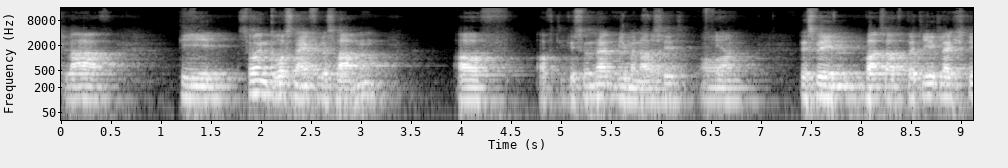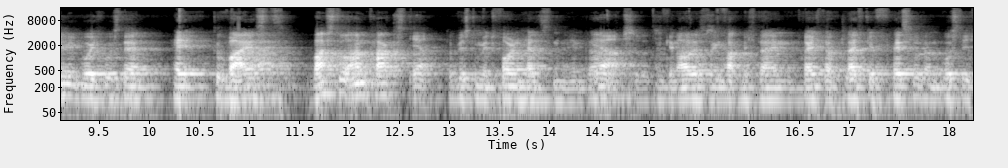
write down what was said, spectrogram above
Schlaf, die so einen großen Einfluss haben auf, auf die Gesundheit, wie man aussieht. Und Ja. deswegen war es auch bei dir gleich stimmig, wo ich wusste, hey, du weißt, was du anpackst, Ja. da bist du mit vollem Herzen dahinter. Ja, absolut. Und genau deswegen hat mich dein Projekt auch gleich gefesselt und wusste ich,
